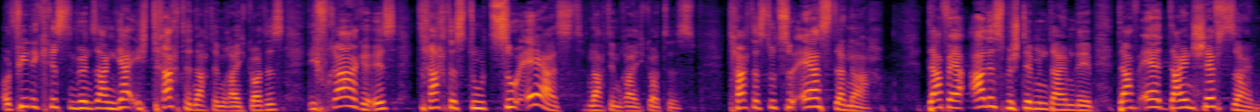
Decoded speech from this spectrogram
Und viele Christen würden sagen, ja, ich trachte nach dem Reich Gottes. Die Frage ist, trachtest du zuerst nach dem Reich Gottes? Trachtest du zuerst danach? Darf er alles bestimmen in deinem Leben? Darf er dein Chef sein?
